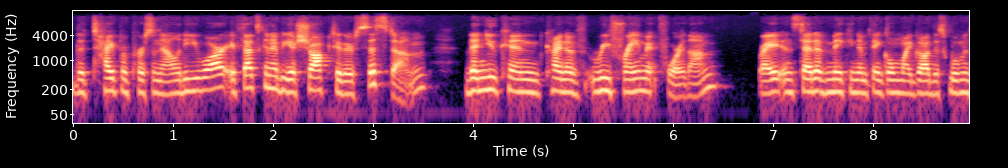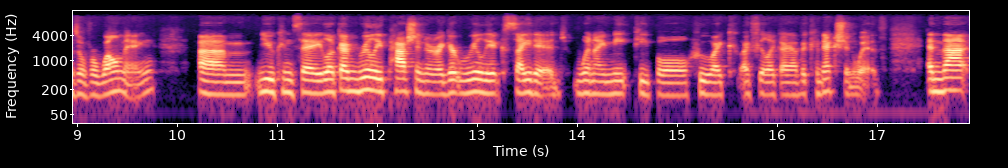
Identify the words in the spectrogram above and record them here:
the type of personality you are. If that's going to be a shock to their system, then you can kind of reframe it for them, right? Instead of making them think, "Oh my god, this woman's overwhelming." Um, you can say, look, I'm really passionate or I get really excited when I meet people who I, I feel like I have a connection with. And that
